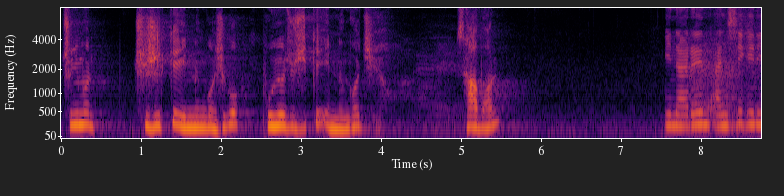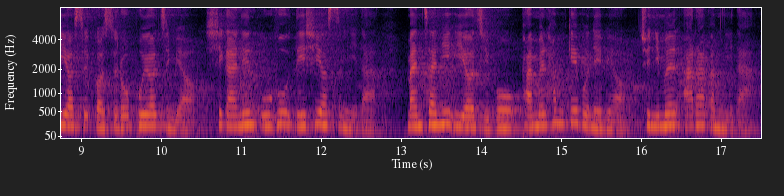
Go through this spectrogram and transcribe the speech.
주님은 주실 게 있는 것이고 보여주실 게 있는 거지요. 4번 이날은 안식일이었을 것으로 보여지며 시간은 오후 4시였습니다. 만찬이 이어지고 밤을 함께 보내며 주님을 알아갑니다.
